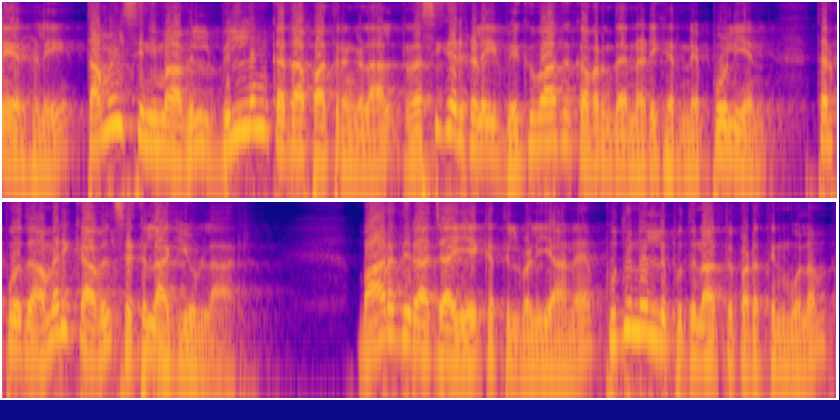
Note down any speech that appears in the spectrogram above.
நேர்களே. தமிழ் சினிமாவில் வில்லன் கதாபாத்திரங்களால் ரசிகர்களை வெகுவாக கவர்ந்த நடிகர் நெப்போலியன் தற்போது அமெரிக்காவில் செட்டில் ஆகியுள்ளார். பாரதி ராஜா இயக்கத்தில் வெளியான புதுநெல்லு புதுநாத்து படத்தின் மூலம்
